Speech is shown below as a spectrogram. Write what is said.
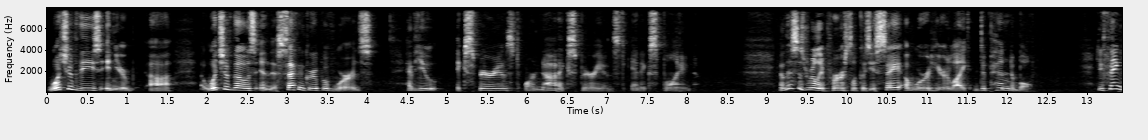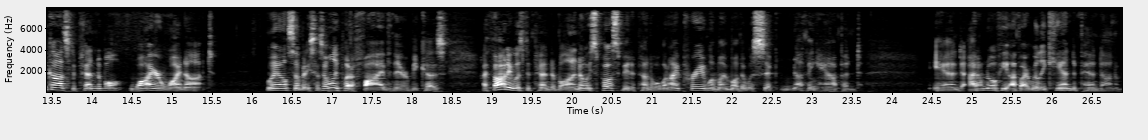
Which of these in your uh, which of those in this second group of words have you experienced or not experienced and explain? Now, this is really personal because you say a word here like dependable. Do you think God's dependable? Why or why not? Well, somebody says, I only put a five there because I thought he was dependable, and I know he's supposed to be dependable. When I prayed when my mother was sick, nothing happened. And I don't know if, he, if I really can depend on him.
